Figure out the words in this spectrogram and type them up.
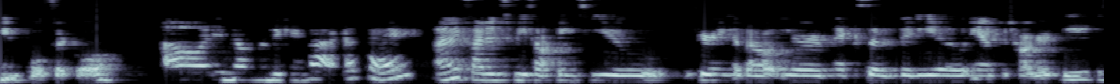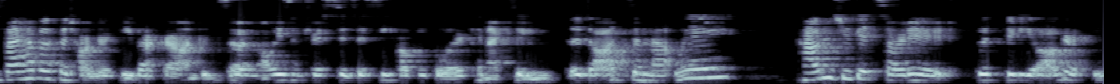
came full circle. Oh, I didn't know Linda came back. Okay, I'm excited to be talking to you, hearing about your mix of video and photography because I have a photography background, and so I'm always interested to see how people are connecting the dots in that way. How did you get started with videography?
